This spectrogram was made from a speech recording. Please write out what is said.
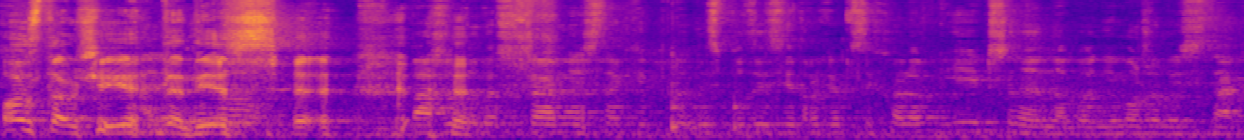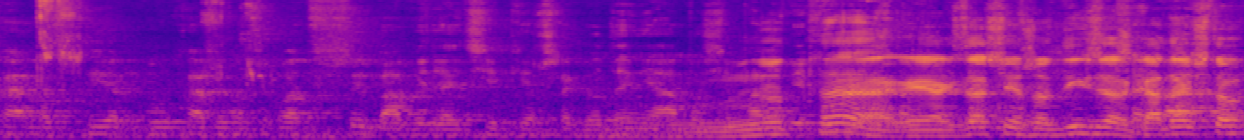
Ostał się jeden Ale jeszcze. No, Ważne, to też trzeba mieć takie predyspozycje trochę psychologiczne, no bo nie może być taka rozpierducha, że na przykład szyba wyleci pierwszego dnia, bo się No panowie tak, jak że zaczniesz o diesel trzeba, gadać, to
